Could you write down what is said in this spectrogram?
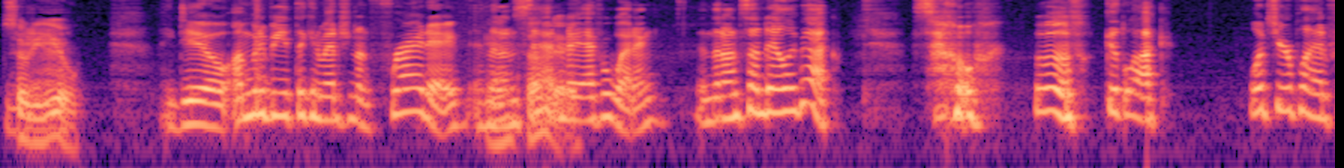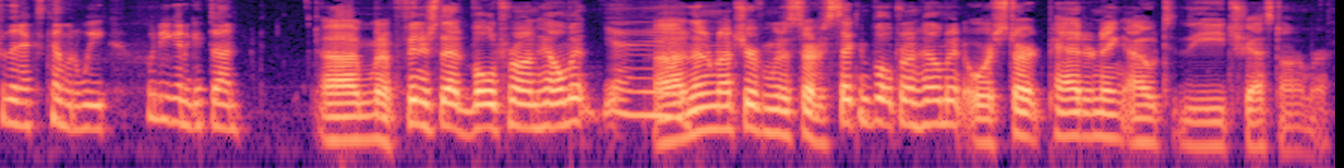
So do you. I do. I'm going to be at the convention on Friday, and then And on Sunday. Saturday I have a wedding, and then on Sunday I'll be back. So, ugh, good luck. What's your plan for the next coming week? What are you going to get done? Uh, I'm going to finish that Voltron helmet. Yay! Uh, and then I'm not sure if I'm going to start a second Voltron helmet or start patterning out the chest armor.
